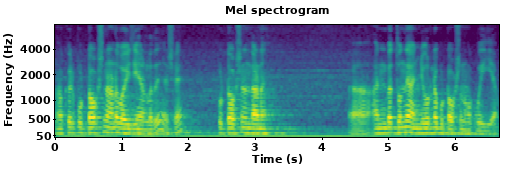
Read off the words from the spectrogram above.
നമുക്കൊരു പുട്ട് ഓപ്ഷൻ ആണ് ബൈ ചെയ്യാനുള്ളത്. പക്ഷേ പുട്ട് ഓപ്ഷൻ എന്താണ്? അൻപത്തൊന്ന് അഞ്ഞൂറിന്റെ പുട്ട് ഓപ്ഷൻ നമുക്ക് ബൈ ചെയ്യാം.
